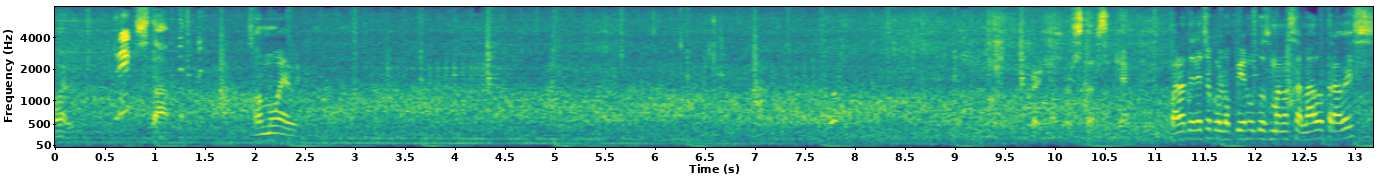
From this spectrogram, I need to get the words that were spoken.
Nueve. Tres. Stop. Son nueve. Again. Para derecho con los pies juntos, manos al lado otra vez.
